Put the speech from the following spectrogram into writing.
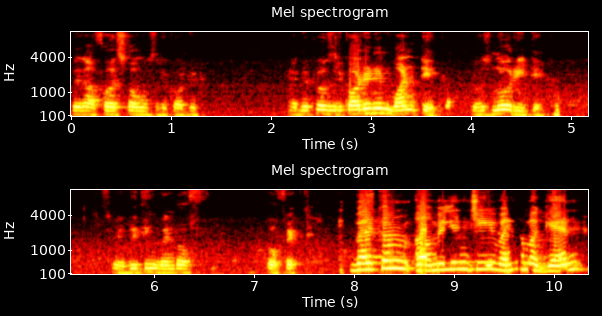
when our first song was recorded. And it was recorded in one take. There was no retake. So everything went off perfect. Welcome, uh, Milind ji. Welcome again.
